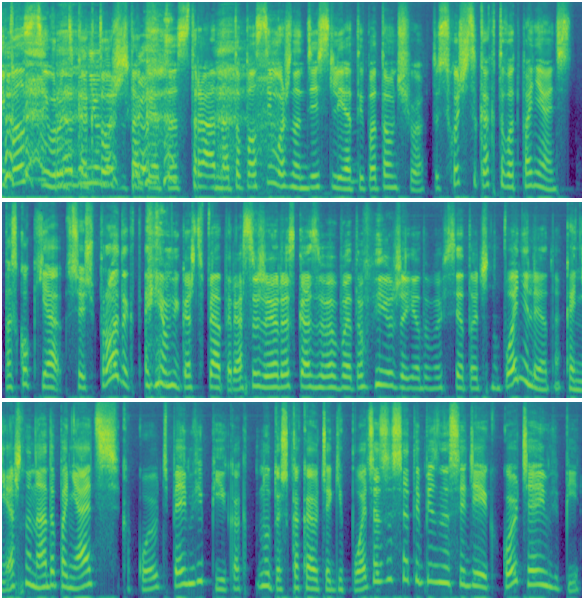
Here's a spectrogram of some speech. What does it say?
И ползти вроде как тоже так это странно, а то ползти можно 10 лет, и потом чего? То есть хочется как-то вот понять. Поскольку я все еще продукт, я, мне кажется, пятый раз уже рассказываю об этом, и уже, я думаю, все точно поняли это. Конечно, надо понять, какой у тебя MVP, как, ну, то есть какая у тебя гипотеза с этой бизнес-идеей, какой у тебя MVP.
